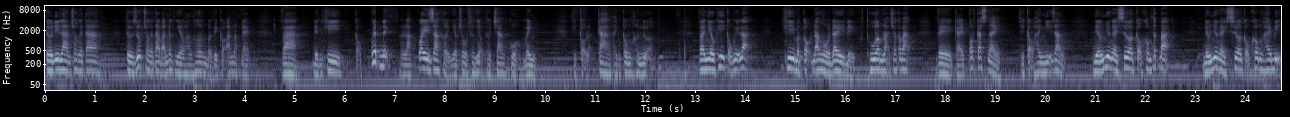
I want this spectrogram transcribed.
Từ đi làm cho người ta từ giúp cho người ta bán được nhiều hàng hơn bởi vì cậu ăn mặc đẹp. Và đến khi cậu quyết định là quay ra khởi nghiệp cho một thương hiệu thời trang của mình, thì cậu lại càng thành công hơn nữa. Và nhiều khi cậu nghĩ lại, khi mà cậu đang ngồi đây để thu âm lại cho các bạn về cái podcast này, thì cậu hay nghĩ rằng nếu như ngày xưa cậu không thất bại, nếu như ngày xưa cậu không hay bị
